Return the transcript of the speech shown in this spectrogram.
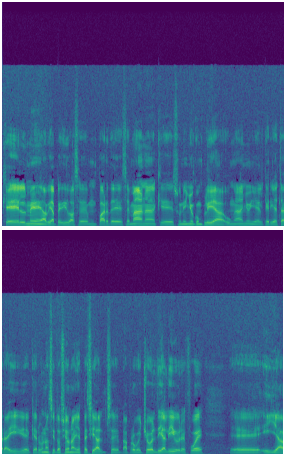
que él me había pedido hace un par de semanas, que su niño cumplía un año y él quería estar ahí, eh, que era una situación ahí especial. Se aprovechó el día libre, fue eh, y ya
